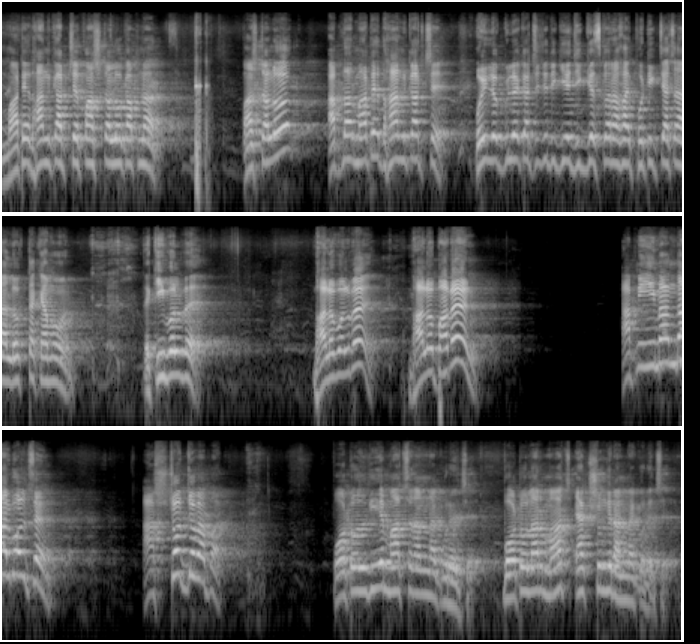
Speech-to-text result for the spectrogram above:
মাঠে ধান কাটছে পাঁচটা লোক আপনার। পাঁচটা লোক, আপনার মাঠে ধান কাটছে। ওই লোকগুলোর কাছে যদি গিয়ে জিজ্ঞেস করা হয়, ফটিক চাচা, লোকটা কেমন? তা কি বলবে? ভালো বলবে? ভালো পাবেন? আপনি ইমানদার বলছেন। আশ্চর্য ব্যাপার। পটল দিয়ে মাছ রান্না করেছে। পটল আর মাছ একসঙ্গে রান্না করেছে।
